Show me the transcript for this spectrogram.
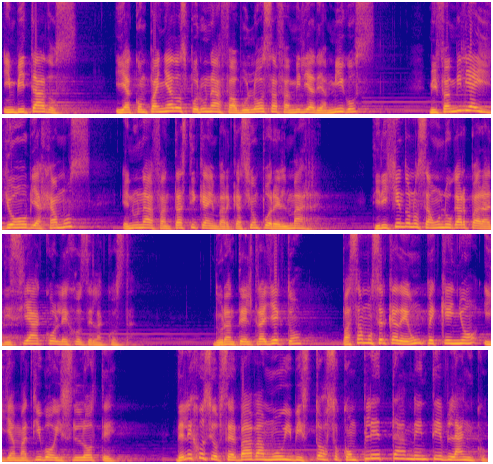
Invitados y acompañados por una fabulosa familia de amigos, mi familia y yo viajamos en una fantástica embarcación por el mar, dirigiéndonos a un lugar paradisiaco lejos de la costa. Durante el trayecto, pasamos cerca de un pequeño y llamativo islote. De lejos se observaba muy vistoso, completamente blanco.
